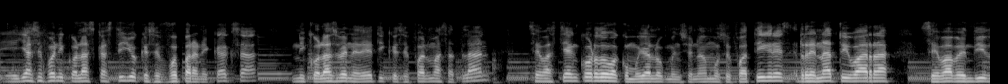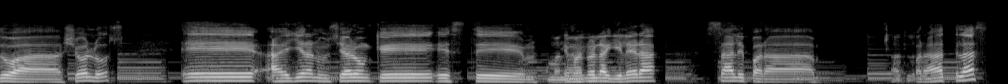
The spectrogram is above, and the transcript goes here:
Eh, ya se fue Nicolás Castillo, que se fue para Necaxa, Nicolás Benedetti, que se fue al Mazatlán, Sebastián Córdoba, como ya lo mencionamos, se fue a Tigres, Renato Ibarra se va vendido a Cholos. Eh, ayer anunciaron que este Emanuel Aguilera sale para Atlas. para Atlas.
